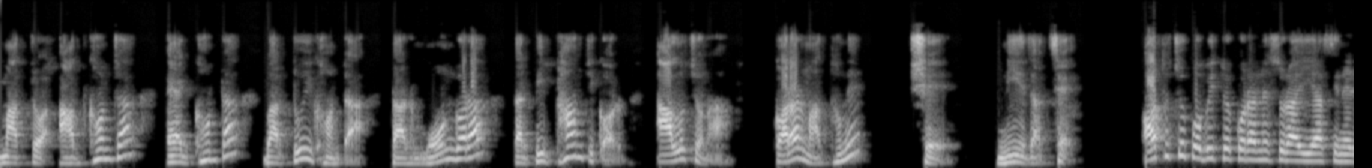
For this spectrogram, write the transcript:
মাত্র আধ ঘণ্টা, এক ঘণ্টা বা দুই ঘণ্টা তার মন গড়া, তার বিভ্রান্তিকর আলোচনা করার মাধ্যমে সে নিয়ে যাচ্ছে। অথচ পবিত্র কোরআনে সূরা ইয়াসিনের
